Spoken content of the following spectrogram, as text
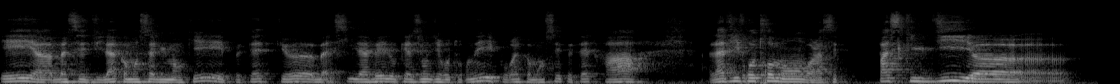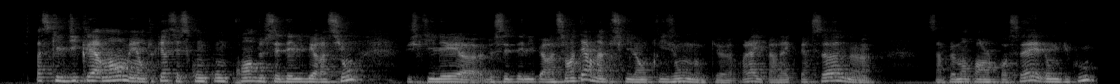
Et bah, cette vie-là commence à lui manquer, et peut-être que bah, s'il avait l'occasion d'y retourner, il pourrait commencer peut-être à, la vivre autrement. Voilà, c'est pas ce qu'il dit, c'est pas ce qu'il dit clairement, mais en tout cas, c'est ce qu'on comprend de ses délibérations puisqu'il est de ses délibérations internes, hein, puisqu'il est en prison, donc voilà, il parle avec personne simplement pendant le procès. Et donc du coup,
